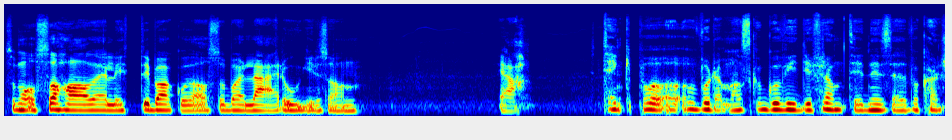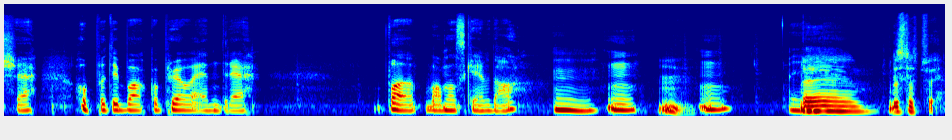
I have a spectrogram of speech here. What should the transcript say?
Så må også ha det litt i bakhodet, og bare lære unger sånn Ja, tenke på hvordan man skal gå videre i framtiden, i stedet for kanskje hoppe tilbake og prøve å endre hva, hva man skrev da. Mm. Mm. Mm. Det, det støtter vi.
